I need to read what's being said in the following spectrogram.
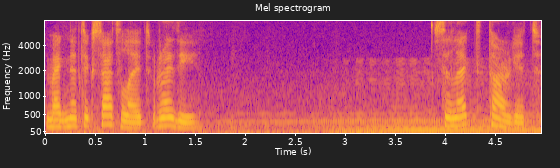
Magnetic satellite ready. Select target.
